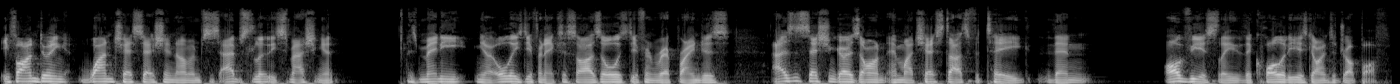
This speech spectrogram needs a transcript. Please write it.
if I'm doing one chest session, I'm just absolutely smashing it. As many, you know, all these different exercises, all these different rep ranges. As the session goes on and my chest starts fatigue, then obviously the quality is going to drop off.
